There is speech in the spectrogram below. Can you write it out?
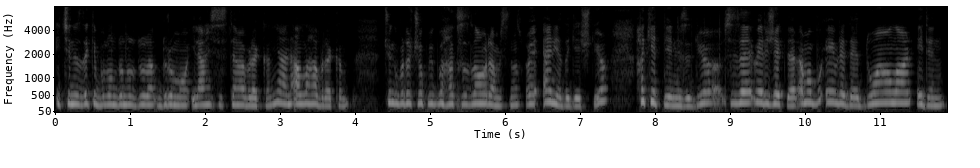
İçinizdeki bulunduğunuz durumu ilahi sisteme bırakın. Yani Allah'a bırakın. Çünkü burada çok büyük bir haksızlığa uğramışsınız. Er ya da geç diyor. Hak ettiğinizi diyor. Size verecekler. Ama bu evrede dualar edin.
